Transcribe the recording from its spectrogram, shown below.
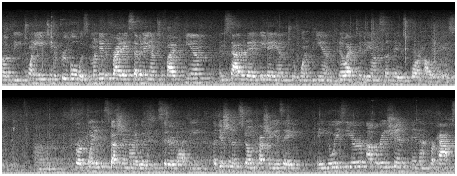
of the 2018 approval was Monday to Friday, 7 a.m. to 5 p.m., and Saturday, 8 a.m. to 1 p.m. No activity on Sundays or holidays. Um, For a point of discussion, I would consider that the addition of stone crushing is a a noisier operation, and that perhaps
